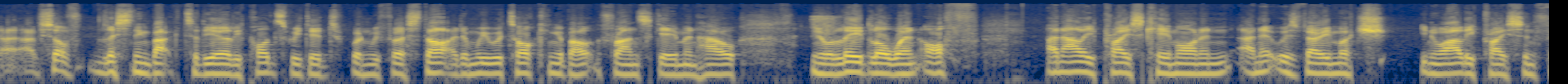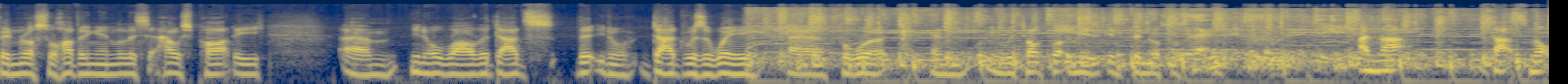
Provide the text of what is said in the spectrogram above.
I'm sort of listening back to the early pods we did when we first started, and we were talking about the France game and how, you know, Laidlaw went off and Ali Price came on, and, and it was very much, you know, Ali Price and Finn Russell having an illicit house party um, you know, while the dad's that you know dad was away uh, for work, and you know, we talked about the music in Finn Russell's head, and that that's not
